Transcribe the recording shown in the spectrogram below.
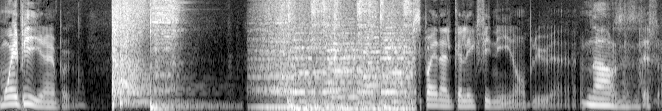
moins pire, un peu. C'est pas un alcoolique fini non plus. hein. Non, c'est ça.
